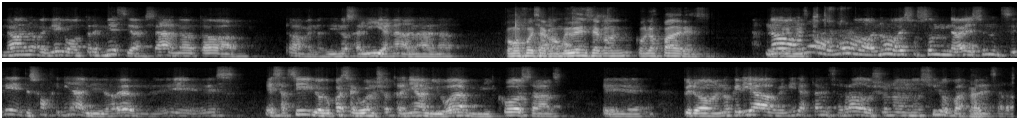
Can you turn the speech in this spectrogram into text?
no, no, me quedé como tres meses allá, no, estaba, estaba menos, y no salía, nada, nada, nada. ¿Cómo fue esa convivencia con, con los padres? No, no, no, no, esos son, a ver, son excelentes, son geniales, a ver, es, es así, lo que pasa es que, bueno, yo extrañaba mi lugar, mis cosas, eh, pero no quería venir a estar encerrado, yo no, no sirvo para estar encerrado.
